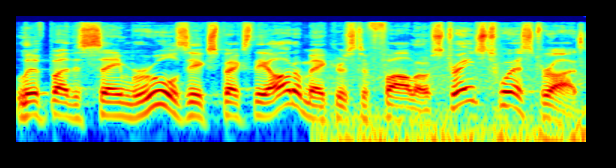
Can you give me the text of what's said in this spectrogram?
live by the same rules he expects the automakers to follow. Strange twist, Rod.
